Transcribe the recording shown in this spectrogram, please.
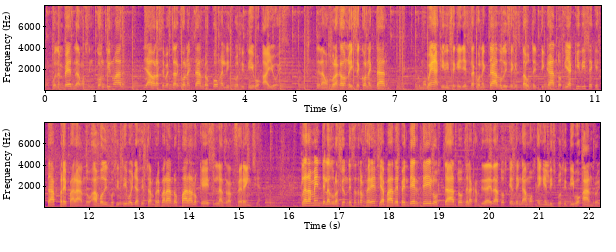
como pueden ver le damos en continuar y ahora se va a estar conectando con el dispositivo iOS le damos por acá donde dice conectar como ven aquí dice que ya está conectado, dice que está autenticando y aquí dice que está preparando. Ambos dispositivos ya se están preparando para lo que es la transferencia. Claramente la duración de esta transferencia va a depender de los datos, de la cantidad de datos que tengamos en el dispositivo Android.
